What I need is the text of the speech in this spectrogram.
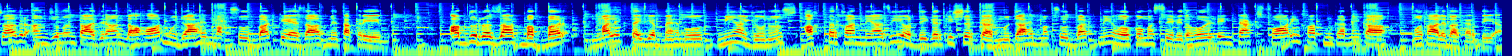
صدر انجمن تاجران لاہور مجاہد مقصود بٹ کے اعزاز میں تقریب۔ عبد الرزاق ببر، ملک طیب محمود، میاں یونس، اختر خان نیازی اور دیگر کی شرکت مجاہد مقصود بٹ نے حکومت سے ود ہولڈنگ ٹیکس فوری ختم کرنے کا مطالبہ کر دیا۔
